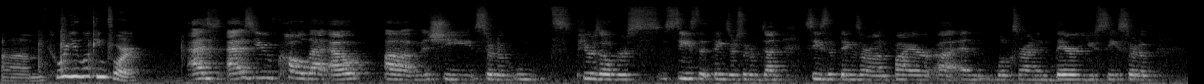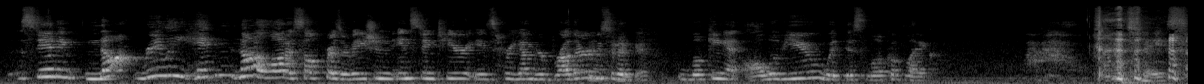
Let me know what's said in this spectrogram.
Um, who are you looking for? As as you call that out, um, she sort of peers over, sees that things are sort of done, sees that things are on fire, uh, and looks around. And there you see sort of standing, not really hidden, not a lot of self-preservation instinct here. Is her younger brother, who's sort of looking at all of you with this look of like, wow, on his face.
